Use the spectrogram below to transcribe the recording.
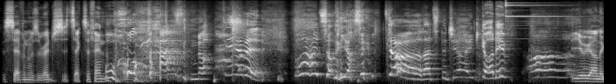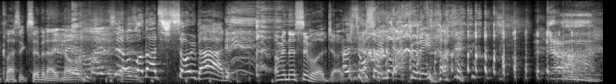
Because seven was a registered sex offender. That's not. Damn it! Well, I had something else. Oh, that's the joke. Got him. you were going the classic seven, eight, nine. I said I was like, that's so bad. I mean, they're similar jokes. It's also not that good either.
